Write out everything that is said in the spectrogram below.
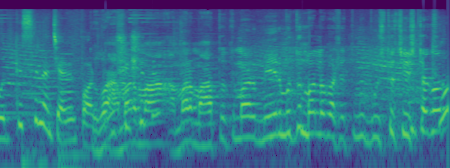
বলতেছি না যে আমি তোমার আমার পরবর্তী মা আমার মা তো তোমার মেয়ের মতন ভালোবাসে। তুমি বুঝতে চেষ্টা করো।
